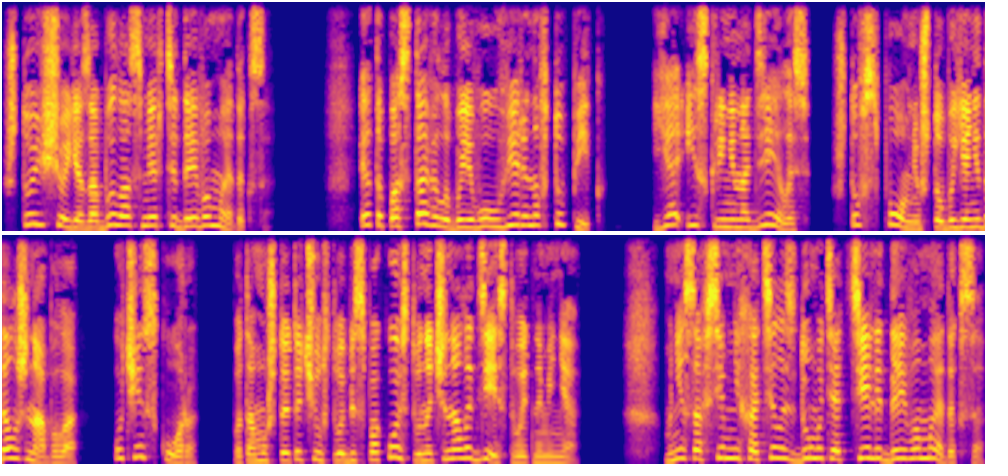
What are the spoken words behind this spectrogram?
что еще я забыла о смерти Дэйва Медекса. Это поставило бы его уверенно в тупик. Я искренне надеялась, что вспомню, что бы я не должна была, очень скоро, потому что это чувство беспокойства начинало действовать на меня. Мне совсем не хотелось думать о теле Дэйва Медекса.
